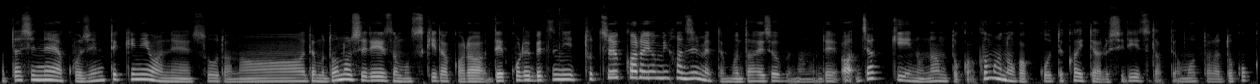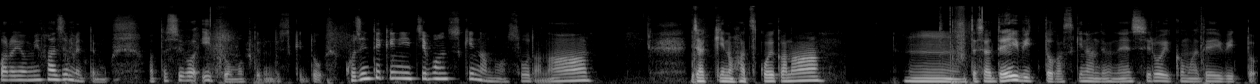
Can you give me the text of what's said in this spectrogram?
私ね個人的にはねそうだな。でもどのシリーズも好きだから。でこれ別に途中から読み始めても大丈夫なので。あジャッキーのなんとか熊の学校って書いてあるシリーズだって思ったらどこから読み始めても私はいいと思ってるんですけど個人的に一番好きなのはそうだな。ジャッキーの初恋かな。うん私はデイビッドが好きなんだよね。白いクマデイビッド。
